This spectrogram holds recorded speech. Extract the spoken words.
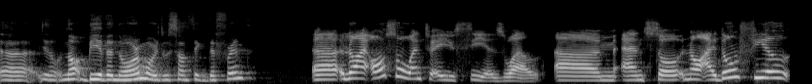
uh, you know not be the norm or do something different uh, no i also went to auc as well. Um, and so no i don't feel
